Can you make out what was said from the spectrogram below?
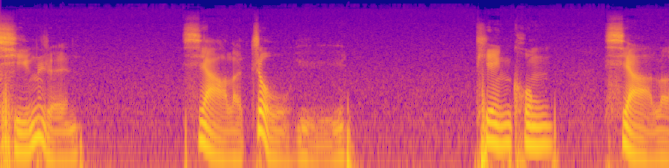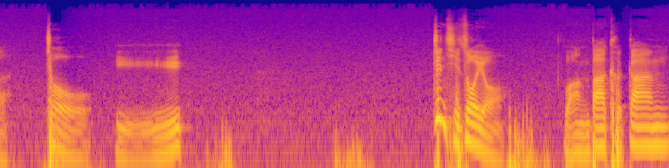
情人下了骤雨，天空下了骤雨，真起作用。王八壳刚，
